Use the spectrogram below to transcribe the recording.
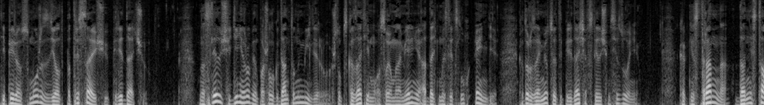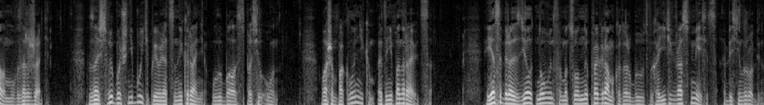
Теперь он сможет сделать потрясающую передачу. На следующий день Робин пошел к Дантону Миллеру, чтобы сказать ему о своем намерении отдать мысли вслух Энди, который займется этой передачей в следующем сезоне. Как ни странно, Дан не стал ему возражать. «Значит, вы больше не будете появляться на экране?» – улыбалась, спросил он. «Вашим поклонникам это не понравится». «Я собираюсь сделать новую информационную программу, которая будет выходить раз в месяц», – объяснил Робин.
